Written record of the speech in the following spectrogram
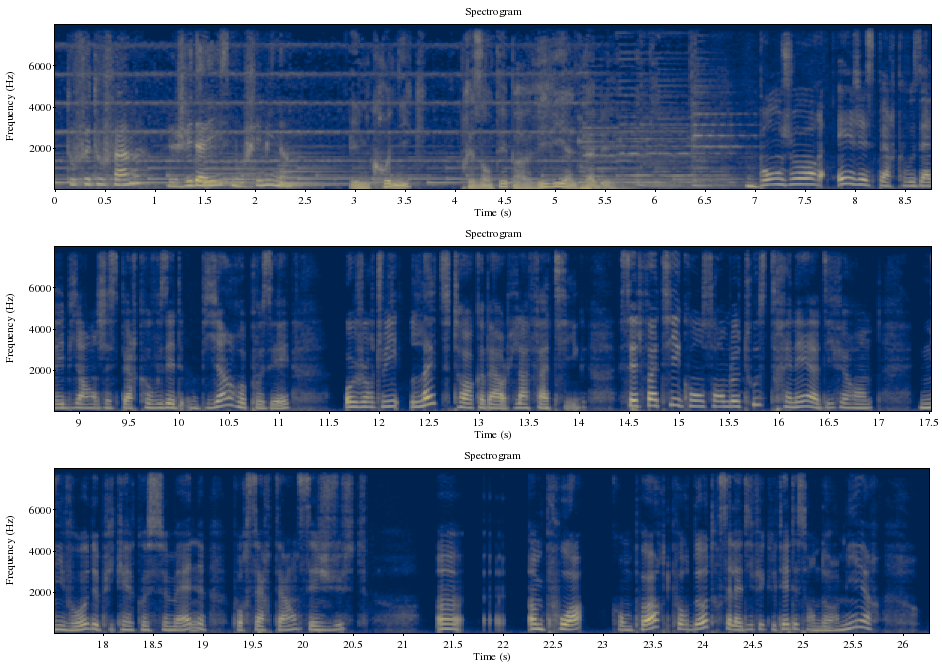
Tout feu, tout femme, le judaïsme au féminin. Une chronique présentée par Vivi Altabé. Bonjour et j'espère que vous allez bien, j'espère que vous êtes bien reposés. Aujourd'hui, let's talk about la fatigue. Cette fatigue qu'on semble tous traîner à différents niveaux depuis quelques semaines. Pour certains, c'est juste un, un poids qu'on porte. Pour d'autres, c'est la difficulté de s'endormir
